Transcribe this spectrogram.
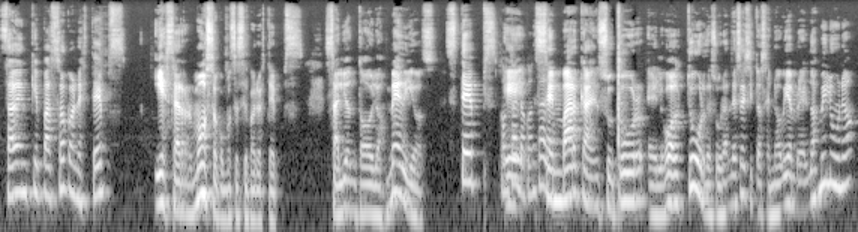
¿Saben qué pasó con Steps? Y es hermoso cómo se separó Steps. Salió en todos los medios. Steps Contalo, eh, contalo. se embarca en su tour, el Gold Tour de sus grandes éxitos en noviembre del 2001.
